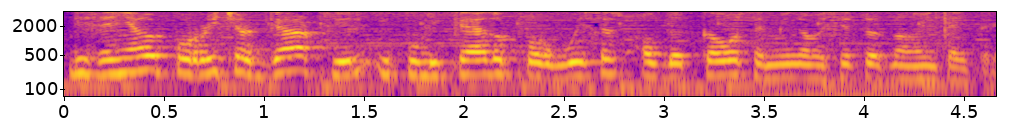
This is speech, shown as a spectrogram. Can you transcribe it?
diseñado por Richard Garfield y publicado por Wizards of the Coast en 1993.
